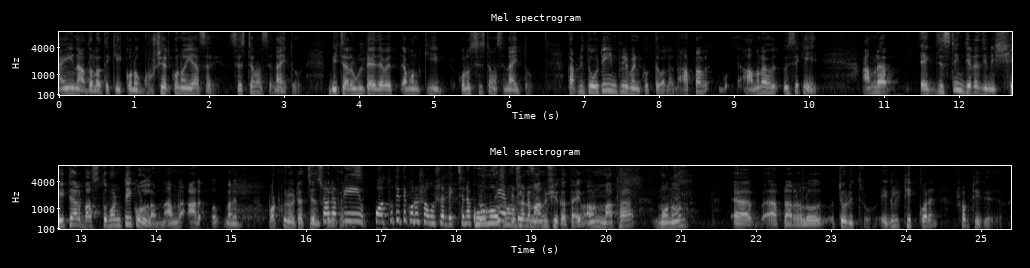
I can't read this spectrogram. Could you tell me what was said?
আইন আদালতে কি কোনো ঘুষের কোনো ইয়ে আছে? সিস্টেম আছে? নাই তো। বিচার উল্টে যাবে তেমন কি কোনো সিস্টেম আছে? নাই তো। তা আপনি তো ওইটাই ইমপ্লিমেন্ট করতে পারলেন। আপনার আমরা হয়েছে কি আমরা এক্সিস্টিং যেটা জিনিস সেটার বাস্তবায়নটাই করলাম না। আমরা আর মানে পট করে ওটা চেঞ্জ তাহলে করে আপনি পদ্ধতিতে কোনো সমস্যা দেখছেন না কোনো সমস্যা না। মানসিকতায়। আমার মাথা মনন আপনার হলো চরিত্র এগুলি ঠিক করেন সব ঠিক হয়ে যাবে।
